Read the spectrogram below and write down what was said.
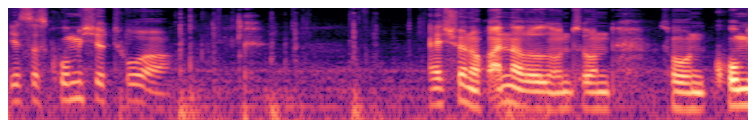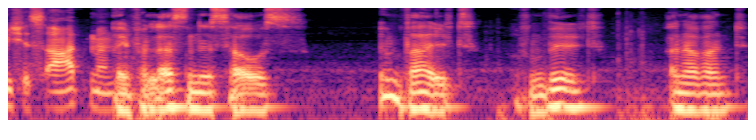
Hier ist das komische Tor. Ich höre noch andere und so ein, so ein komisches Atmen. Ein verlassenes Haus im Wald auf dem Bild an der Wand.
